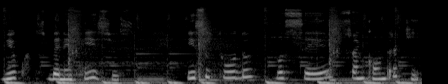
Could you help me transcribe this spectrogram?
Viu quantos benefícios? Isso tudo você só encontra aqui.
